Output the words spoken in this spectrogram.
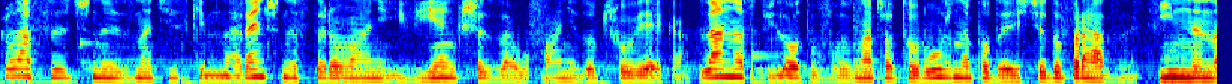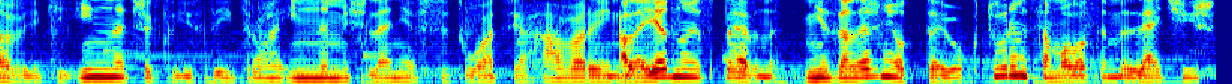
klasyczny z naciskiem na ręczne sterowanie i większe zaufanie do człowieka. Dla nas pilotów oznacza to różne podejście do pracy, inne nawyki, inne checklisty trochę inne myślenie w sytuacjach awaryjnych. Ale jedno jest pewne, niezależnie od tego, którym samolotem lecisz,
